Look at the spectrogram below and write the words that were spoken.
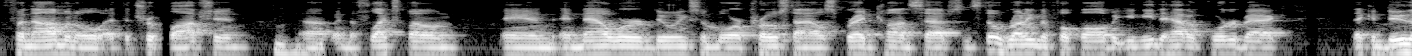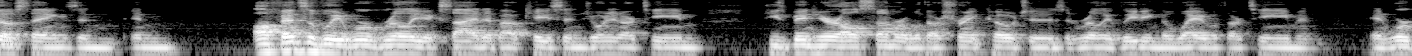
phenomenal at the triple option mm-hmm. uh, and the flex bone. And and now we're doing some more pro style spread concepts and still running the football but you need to have a quarterback that can do those things. And and offensively we're really excited about Kason joining our team he's been here all summer with our strength coaches and really leading the way with our team. And and we're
